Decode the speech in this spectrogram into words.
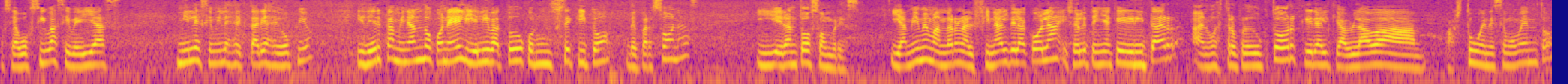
O sea, vos ibas y veías miles y miles de hectáreas de opio y de ir caminando con él y él iba todo con un séquito de personas y eran todos hombres. y a mí me mandaron al final de la cola y yo le tenía que gritar a nuestro productor, que era el que hablaba pastú en ese momento.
